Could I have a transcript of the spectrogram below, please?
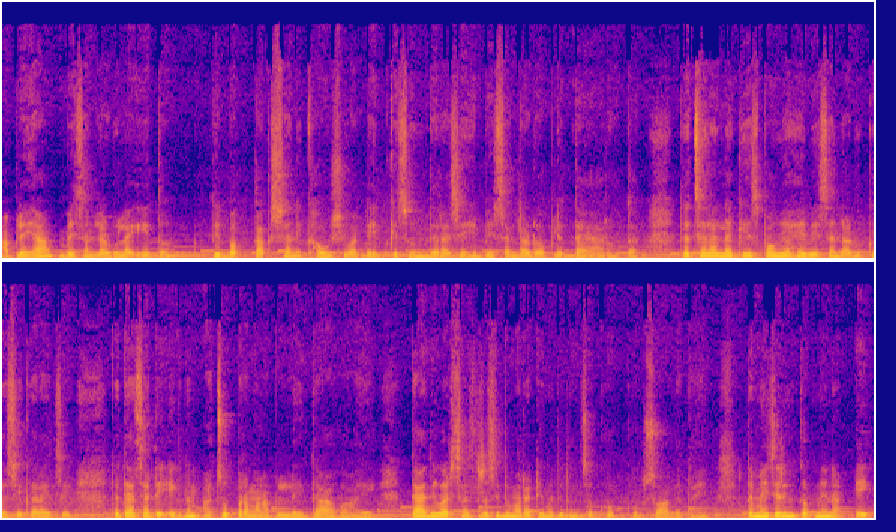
आपल्या ह्या बेसन लाडूला येतं. ती बघता क्षणी खाऊशी वाटते. इतके सुंदर असे हे बेसन लाडू आपले तयार होतात. तर चला लगेच पाहूया हे बेसन लाडू कसे करायचे. तर त्यासाठी एकदम अचूक प्रमाण आपल्याला इथं हवं आहे. त्याआधी वर्षाच रेसिपी मराठीमध्ये तुमचं खूप खूप स्वागत आहे. तर मेजरिंग कपने ना एक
